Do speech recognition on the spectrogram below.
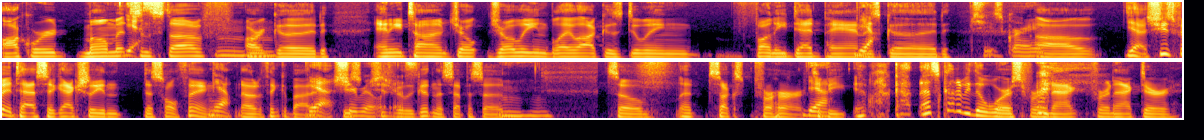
awkward moments and stuff are Mhm. good. Anytime jo- Jolene Blalock is doing funny deadpan Yeah. is good. She's great. Uh, yeah, she's fantastic actually in this whole thing. Yeah. Now to think about Yeah, it, she she's, really she's really good in this episode. So that sucks for her Yeah. to be. oh, God, that's got to be the worst for an act for an actor.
